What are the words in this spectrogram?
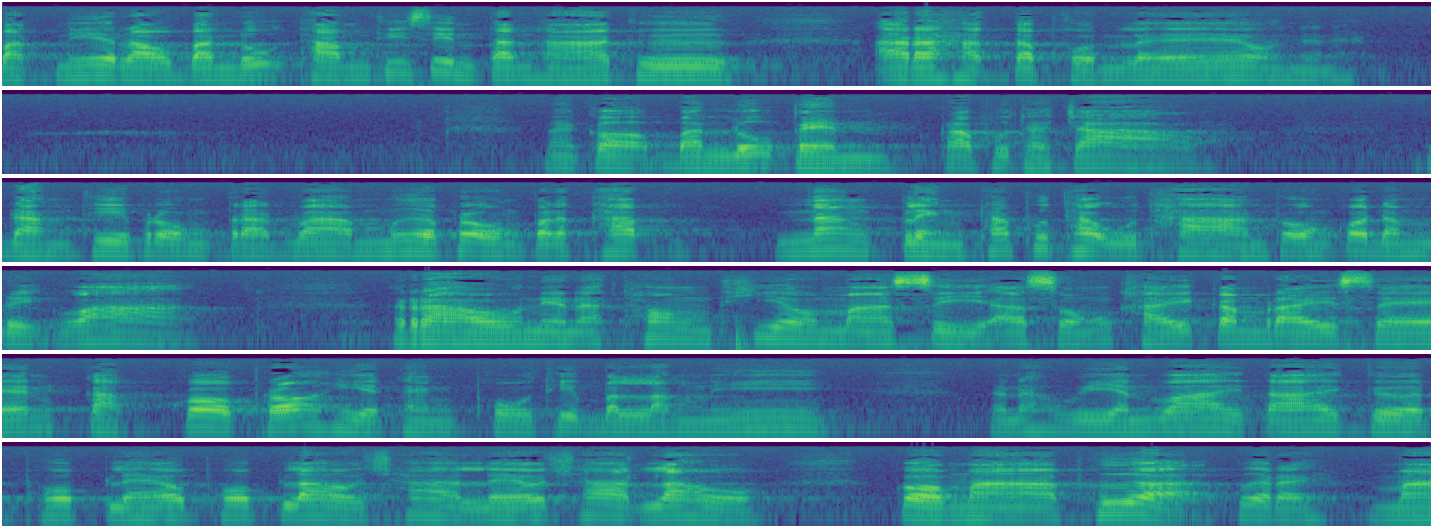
บัดนี้เราบรรลุธรรมที่สิ้นตัณหาคืออรหัตผลแล้วเนี่ยนะนั่นก็บรรลุเป็นพระพุทธเจ้า ดังที่พระองค์ตรัสว่าเมื่อพระองค์ประทับนั่งเปล่งพระพุทธอุทาน พระองค์ก็ดำริว่า เราเนี่ยนะท่องเที่ยวมาสี่อสงไขยกำไรแสนกับก็เพราะเหตุแห่งโพธิบัลลังก์นี้นะเวียนว่ายตายเกิดพบแล้วพบเล่าชาติแล้วชาติเล่า ก็มาเพื่อเพื่ออะไร มา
